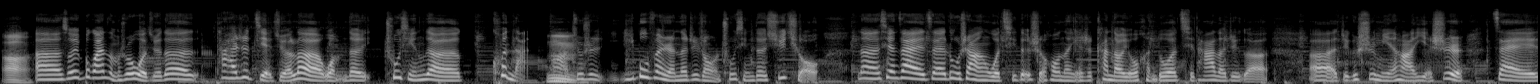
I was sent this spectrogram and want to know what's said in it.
啊，呃，所以不管怎么说，我觉得它还是解决了我们的出行的困难啊，嗯就是一部分人的这种出行的需求。那现在在路上我骑的时候呢，也是看到有很多其他的这个呃这个市民哈，也是在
